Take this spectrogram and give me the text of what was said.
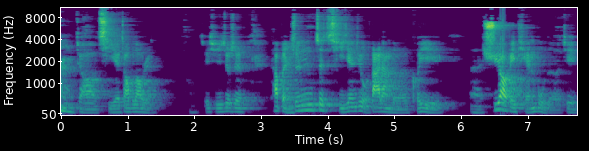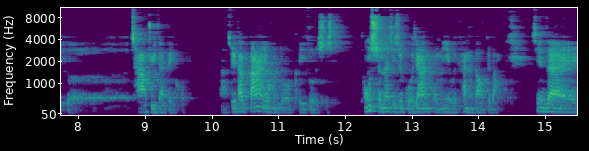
叫企业招不到人，所以其实就是它本身这期间就有大量的可以呃需要被填补的这个差距在背后啊，所以它当然有很多可以做的事情。同时呢，其实国家我们也会看得到，对吧？现在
